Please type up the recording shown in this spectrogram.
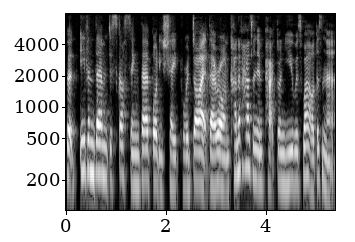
but even them discussing their body shape or a diet they're on kind of has an impact on you as well doesn't it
